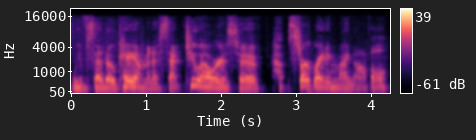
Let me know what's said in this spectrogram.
we've said, okay, I'm going to set two hours to start writing my novel.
